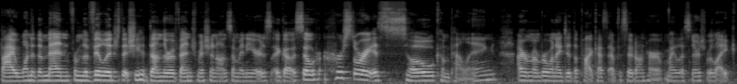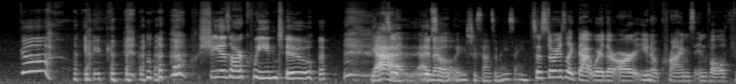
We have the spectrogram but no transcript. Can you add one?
by one of the men from the village that she had done the revenge mission on so many years ago. So her, her story is so compelling. I remember when I did the podcast episode on her, my listeners were like! Like she is our queen too. Yeah, So, you know. absolutely. She sounds amazing. So stories like that where there are, you know, crimes involved,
